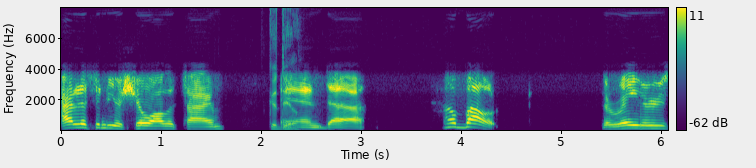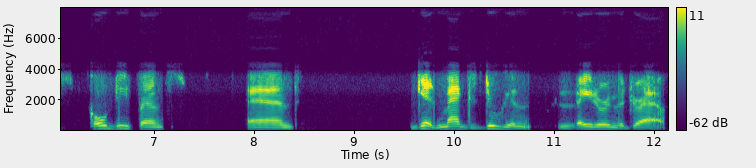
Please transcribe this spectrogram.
I listen to your show all the time, Good deal. and uh, how about the Raiders go defense and get Max Duggan later in the draft?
